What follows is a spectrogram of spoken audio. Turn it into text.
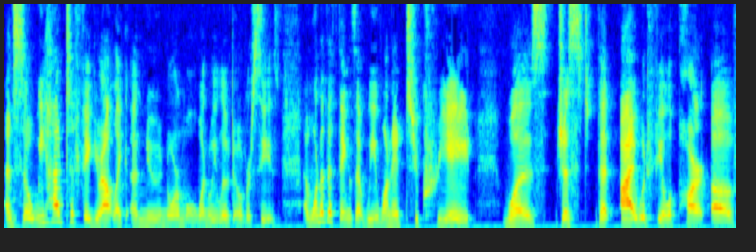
And so we had to figure out like a new normal when we lived overseas. And one of the things that we wanted to create was just that I would feel a part of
